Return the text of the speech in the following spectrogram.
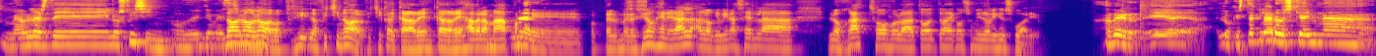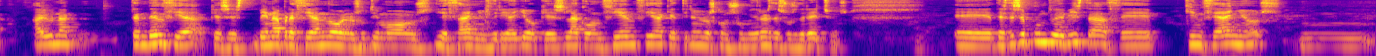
¿Me hablas de los phishing o de qué me No, no, no, los, phishing no, los phishing cada vez, cada vez habrá más porque, pero me refiero en general a lo que viene a ser los gastos o la, todo el tema de consumidores y usuarios. A ver, eh, lo que está claro es que hay una, hay una tendencia que se viene apreciando en los últimos 10 años, diría yo, que es la conciencia que tienen los consumidores de sus derechos. Eh, desde ese punto de vista, hace 15 años mm,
